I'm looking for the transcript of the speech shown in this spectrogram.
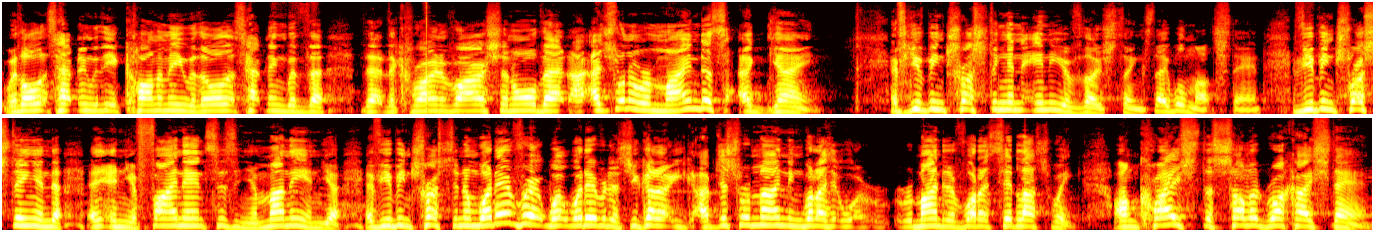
with all that's happening with the economy, with all that's happening with the, the, the coronavirus and all that, I just want to remind us again if you've been trusting in any of those things, they will not stand. If you've been trusting in, the, in your finances and your money, and your, if you've been trusting in whatever it, whatever it is, you got. I'm just reminding what I reminded of what I said last week. On Christ, the solid rock I stand.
